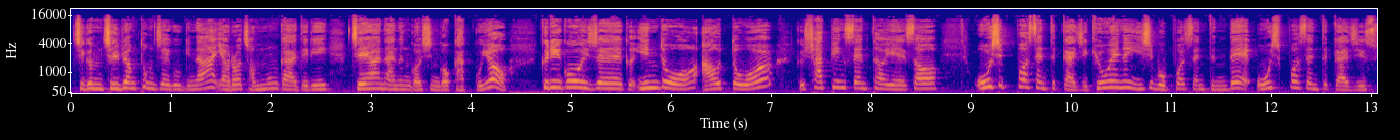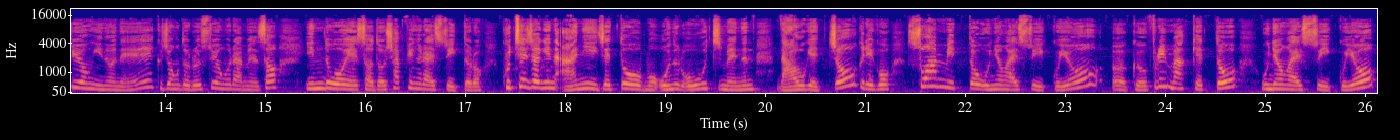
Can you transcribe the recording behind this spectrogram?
지금 질병통제국이나 여러 전문가들이 제안하는 것인 것 같고요. 그리고 이제 그 인도어, 아웃도어 그 쇼핑센터에서 50%까지 교회는 25%인데 50%까지 수용 인원에 그 정도로 수용을 하면서 indoor에서도 쇼핑을 할 수 있도록 구체적인 안이 이제 또 뭐 오늘 오후쯤에는 나오겠죠. 그리고 swap meet도 운영할 수 있고요. 어, 그 flea market도 운영할 수 있고요.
